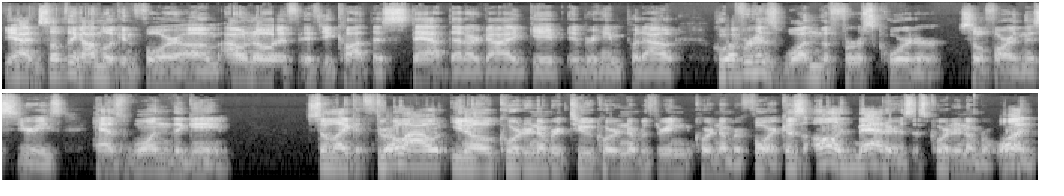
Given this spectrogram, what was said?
Yeah, and something I'm looking for. Um, I don't know if, if you caught this stat that our guy Gabe Ibrahim put out. Whoever has won the first quarter so far in this series has won the game. So like throw out, you know, quarter number two, quarter number three, and quarter number four, because all it matters is quarter number one.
